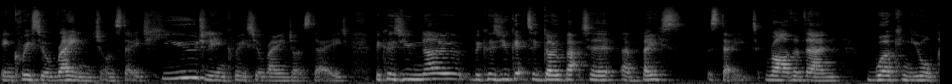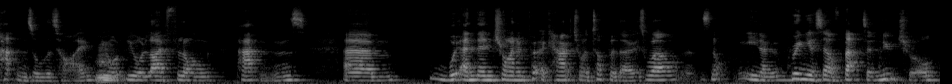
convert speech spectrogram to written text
increase your range on stage, hugely increase your range on stage because you know because you get to go back to a base state rather than working your patterns all the time, Mm. your your lifelong patterns. Um, and then trying to put a character on top of those. Well, it's not you know bring yourself back to neutral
